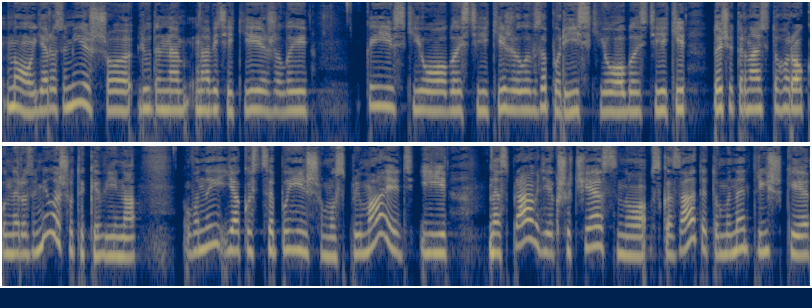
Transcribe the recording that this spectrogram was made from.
Ну я розумію, що люди навіть які жили в Київській області, які жили в Запорізькій області, які до 2014 року не розуміли, що таке війна, вони якось це по-іншому сприймають. І насправді, якщо чесно сказати, то мене трішки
